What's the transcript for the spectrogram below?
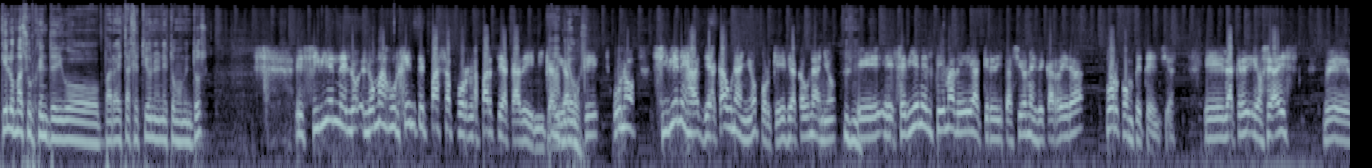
¿Qué es lo más urgente, digo, para esta gestión en estos momentos? Eh, si bien eh, lo, más urgente pasa por la parte académica, ah, digamos que uno, si bien es de acá un año, porque es de acá un año, se viene el tema de acreditaciones de carrera por competencias. la, o sea, es eh,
